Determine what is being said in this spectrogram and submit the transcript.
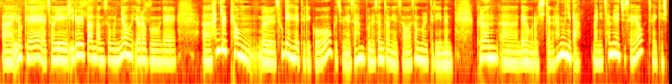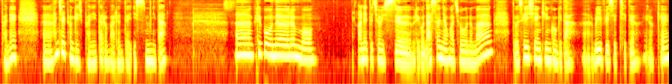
아, 이렇게 저희 일요일 밤 방송은요, 여러분의 아, 한 줄평을 소개해드리고 그 중에서 한 분을 선정해서 선물 드리는 그런 어, 내용으로 시작을 합니다. 많이 참여해 주세요. 저희 게시판에 어, 한 줄평 게시판이 따로 마련돼 있습니다. 아, 그리고 오늘은 뭐 아네트 choice 그리고 낯선 영화 좋은 음악 또 3시엔 긴 곡이다 아, revisited 이렇게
